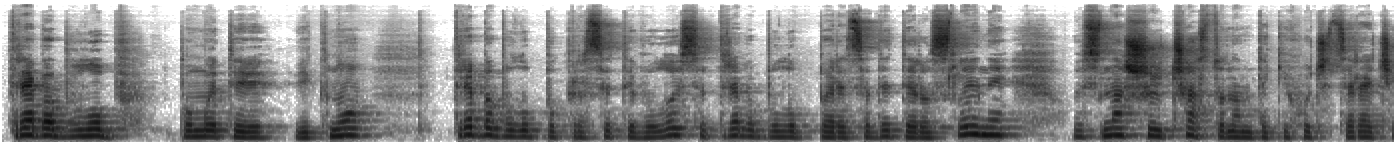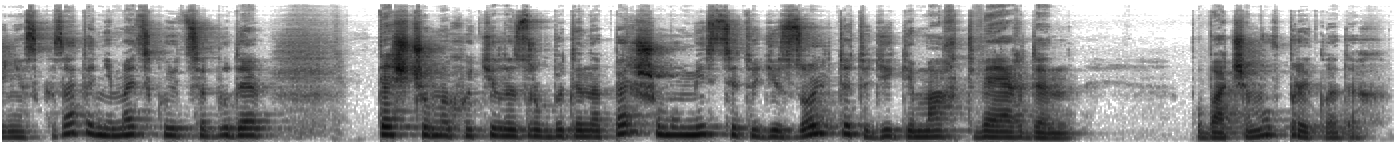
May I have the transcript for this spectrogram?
треба було б помити вікно, треба було б покрасити волосся, треба було б пересадити рослини. Ось нашою часто нам такі хочеться речення сказати. Німецькою це буде те, що ми хотіли зробити на першому місці, тоді зольте, тоді gemacht werden. Побачимо в прикладах.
